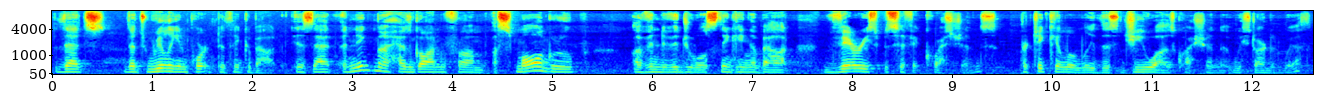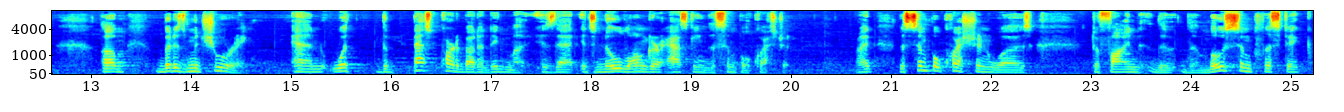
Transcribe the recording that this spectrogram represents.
that's, that's really important to think about is that Enigma has gone from a small group of individuals thinking about very specific questions particularly this GWAS question that we started with, um, but is maturing. And what the best part about Enigma is that it's no longer asking the simple question, right? The simple question was to find the, the most simplistic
